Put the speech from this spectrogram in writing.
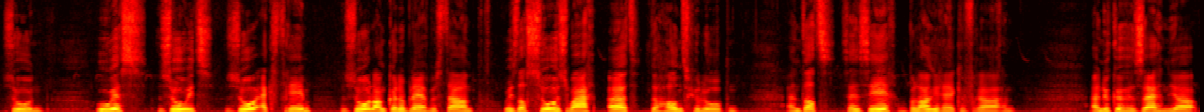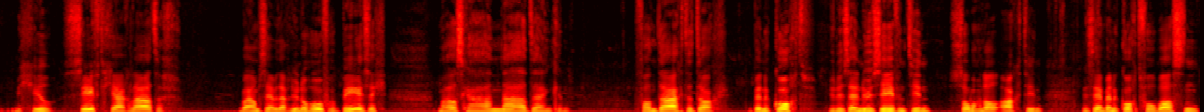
zoon. Hoe is zoiets zo extreem zo lang kunnen blijven bestaan? Is dat zo zwaar uit de hand gelopen? En dat zijn zeer belangrijke vragen. En nu kun je zeggen, ja, Michiel, 70 jaar later, waarom zijn we daar nu nog over bezig? Maar als je gaat nadenken, vandaag de dag, binnenkort, jullie zijn nu 17, sommigen al 18, jullie zijn binnenkort volwassen,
